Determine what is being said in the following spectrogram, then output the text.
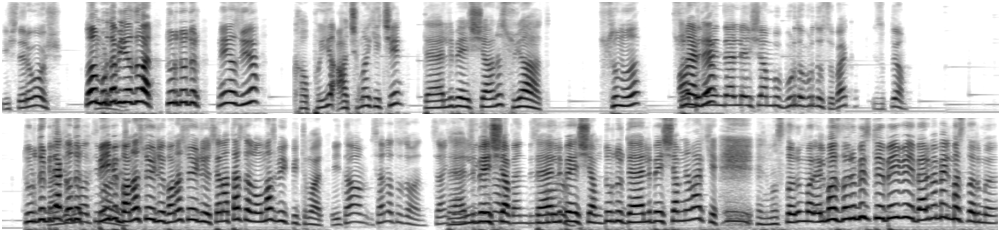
İşleri boş. Lan burada bir yazı var. Dur dur dur. Ne yazıyor? Kapıyı açmak için değerli bir eşyanı suya at. Su mu? Su Abi nerede? Benim en değerli eşyam bu. Burada burada su bak. Zıplıyorum. Dur dur bir Bence dakika bunu dur. atayım Baby abi. bana söylüyor bana söylüyor. Sen atarsan olmaz büyük bir ihtimal. İyi tamam sen at o zaman. Sen kendi Değerli bir at, eşyam. Ben bizi Değerli korurum. bir eşyam. Dur dur değerli bir eşyam ne var ki? Elmaslarım var. Elmaslarımı istiyor baby. Vermem elmaslarımı.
